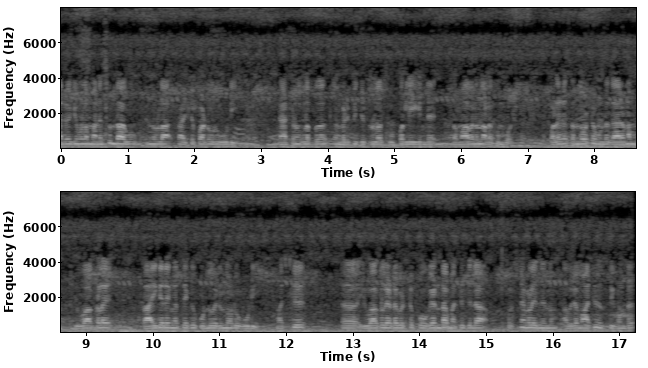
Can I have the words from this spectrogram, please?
ആരോഗ്യമുള്ള മനസ്സുണ്ടാകും എന്നുള്ള കാഴ്ചപ്പാടോടുകൂടി നാഷണൽ ക്ലബ്ബ് സംഘടിപ്പിച്ചിട്ടുള്ള സൂപ്പർ ലീഗിന്റെ സമാപനം നടക്കുമ്പോൾ വളരെ സന്തോഷമുണ്ട്. കാരണം യുവാക്കളെ കായിക രംഗത്തേക്ക് കൊണ്ടുവരുന്നതോടുകൂടി മറ്റ് യുവാക്കളെ ഇടപെട്ട് പോകേണ്ട മറ്റ് ചില പ്രശ്നങ്ങളിൽ നിന്നും അവരെ മാറ്റി നിർത്തിക്കൊണ്ട്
